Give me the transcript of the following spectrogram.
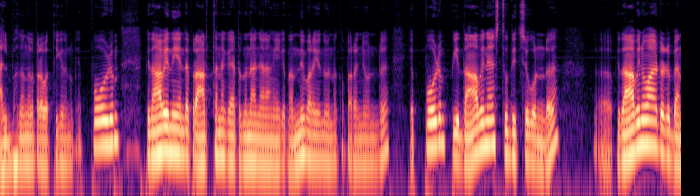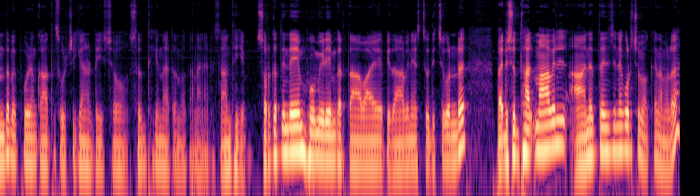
അത്ഭുതങ്ങൾ പ്രവർത്തിക്കുന്നുണ്ട്. എപ്പോഴും പിതാവെ നീ എന്റെ പ്രാർത്ഥന കേട്ടതിനാൽ ഞാൻ അങ്ങേക്ക് നന്ദി പറയുന്നു എന്നൊക്കെ പറഞ്ഞുകൊണ്ട് എപ്പോഴും പിതാവിനെ സ്തുതിച്ചുകൊണ്ട് പിതാവിനുമായിട്ടൊരു ബന്ധം എപ്പോഴും കാത്തു സൂക്ഷിക്കാനായിട്ട് ഈശോ ശ്രദ്ധിക്കുന്നതായിട്ട് നമുക്ക് കാണാനായിട്ട് സാധിക്കും. സ്വർഗത്തിന്റെയും ഭൂമിയുടെയും കർത്താവായ പിതാവിനെ സ്തുതിച്ചുകൊണ്ട് പരിശുദ്ധാത്മാവിൽ ആനന്ദനെ കുറിച്ചുമൊക്കെ നമ്മൾ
